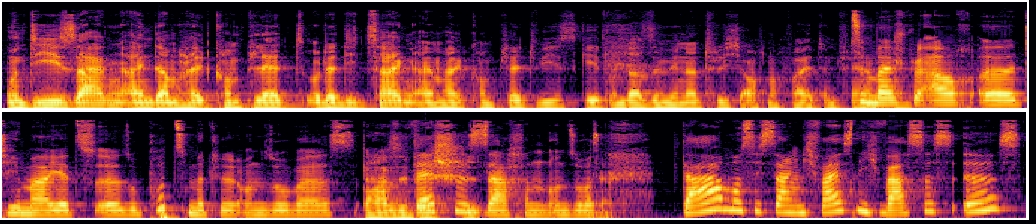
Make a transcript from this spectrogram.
Und die sagen einem dann halt komplett oder die zeigen einem halt komplett, wie es geht. Und da sind wir natürlich auch noch weit entfernt. Zum Beispiel auch äh, Thema jetzt äh, so Putzmittel und sowas. Da sind Wäschesachen und sowas. Ja da muss ich sagen, ich weiß nicht, was es ist,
